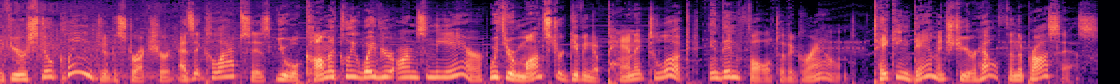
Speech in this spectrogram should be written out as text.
If you're still clinging to the structure as it collapses, you will comically wave your arms in the air, with your monster giving a panicked look and then fall to the ground, taking damage to your health in the process.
